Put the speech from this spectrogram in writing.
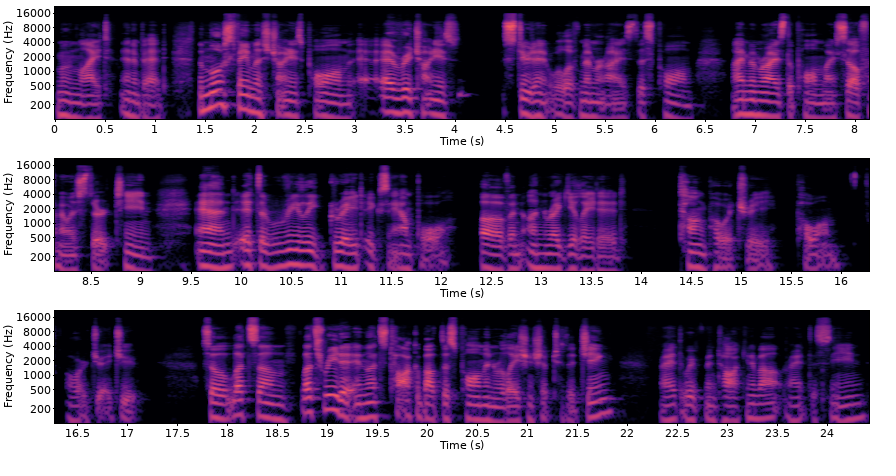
moonlight in a bed. The most famous Chinese poem, every Chinese student will have memorized this poem. I memorized the poem myself when I was 13, and it's a really great example of an unregulated Tang poetry poem or Jueju. So let's, um, let's read it and let's talk about this poem in relationship to the Jing, right, that we've been talking about, right, the scene,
